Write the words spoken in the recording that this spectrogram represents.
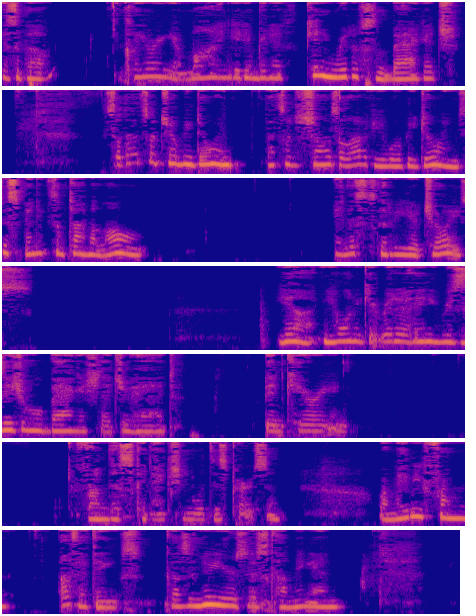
is about clearing your mind getting rid of getting rid of some baggage so that's what you'll be doing that's what it shows a lot of you will be doing just spending some time alone. And this is going to be your choice. Yeah, you want to get rid of any residual baggage that you had been carrying from this connection with this person, or maybe from other things, because the New Year's is coming and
